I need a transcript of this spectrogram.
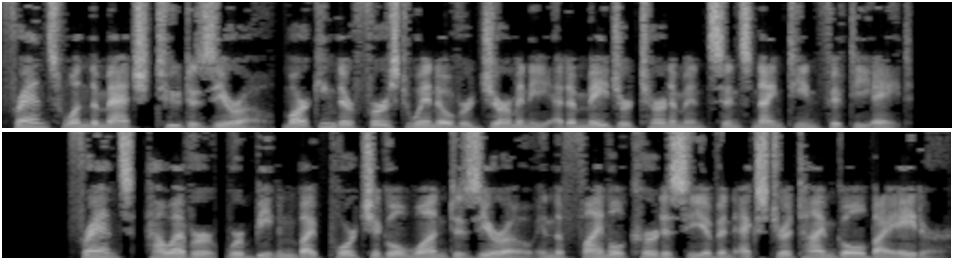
France won the match 2–0, marking their first win over Germany at a major tournament since 1958. France, however, were beaten by Portugal 1–0 in the final courtesy of an extra-time goal by Eder.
